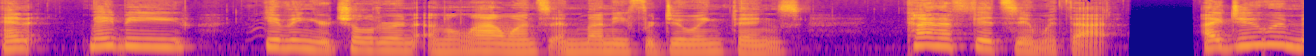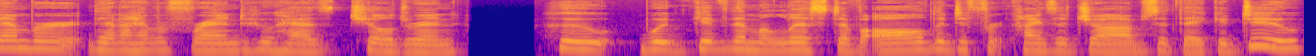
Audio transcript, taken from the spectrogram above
And maybe giving your children an allowance and money for doing things kind of fits in with that. I do remember that I have a friend who has children who would give them a list of all the different kinds of jobs that they could do,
